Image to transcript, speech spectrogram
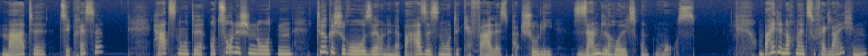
Mate, Zypresse, Herznote, ozonische Noten, türkische Rose und in der Basisnote Kefales, Patchouli, Sandelholz und Moos. Um beide nochmal zu vergleichen,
